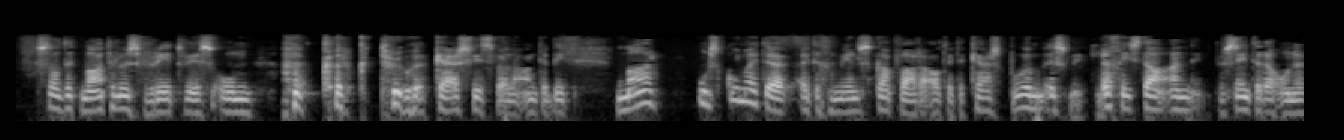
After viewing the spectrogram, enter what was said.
sal dit mateloos wreed wees om 'n kurktroe Kersfees vir hulle aan te bied. Maar ons kom uit 'n uit 'n gemeenskap waar daar altyd 'n Kersboom is met liggies daaraan en persente daaronder.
